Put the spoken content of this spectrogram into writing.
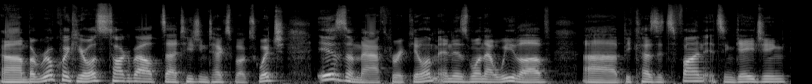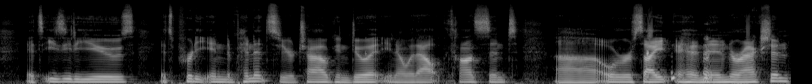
Um, but real quick here, let's talk about uh, teaching textbooks, which is a math curriculum and is one that we love uh, because it's fun, it's engaging, it's easy to use, it's pretty independent, so your child can do it, you know, without constant uh, oversight and interaction.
